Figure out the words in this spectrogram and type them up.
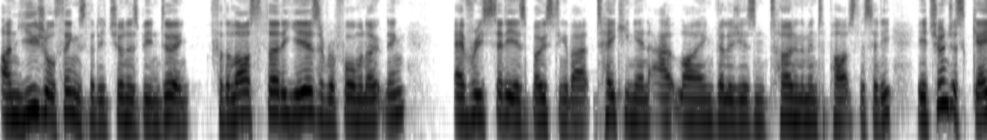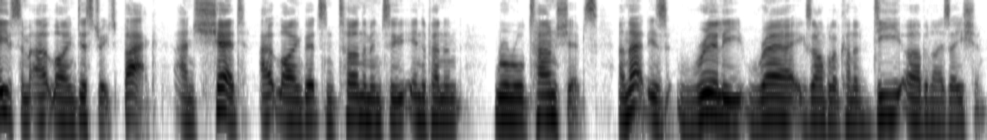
unusual things that Yichun has been doing. For the last 30 years of reform and opening, every city is boasting about taking in outlying villages and turning them into parts of the city. Yichun just gave some outlying districts back and shed outlying bits and turn them into independent rural townships. And that is really rare example of kind of de-urbanization.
